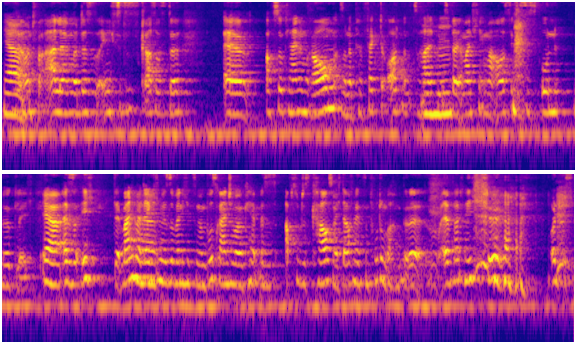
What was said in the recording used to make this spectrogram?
Ja, Ja, und vor allem, und das ist eigentlich so das Krasseste, äh, auf so kleinem Raum so eine perfekte Ordnung zu halten, Mhm. wie es bei manchen immer aussieht, das ist unmöglich. Ja. Also ich, manchmal Ja. denke ich mir so, wenn ich jetzt in meinen Bus reinschaue beim Campen, es ist absolutes Chaos, weil ich davon jetzt ein Foto machen würde. Das ist einfach nicht schön. Und ich,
